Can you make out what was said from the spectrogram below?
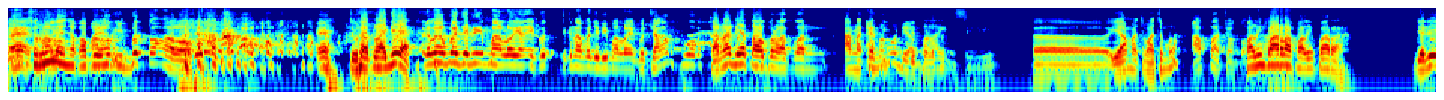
Eh, Seru ya nyokapnya. Malu ribet tau gak lo? eh curhat lagi ya kenapa jadi malo yang ikut kenapa jadi malo yang ikut campur? karena dia tahu perlakuan anaknya Emang lo di- di diapain sih? Eh, ya macam-macam lah Apa contohnya? Paling parah, paling parah. Jadi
